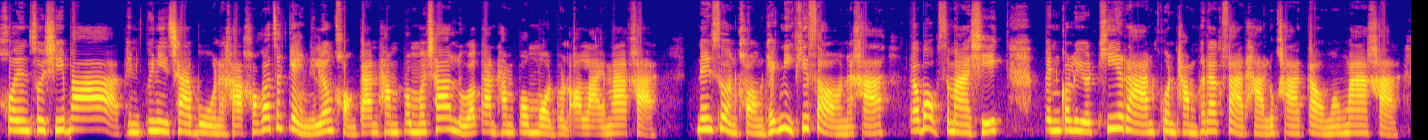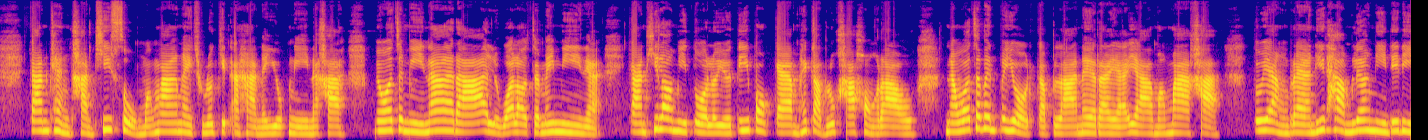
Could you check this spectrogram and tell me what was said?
โคเอนซูชิบาร์เพนกวินอีทชาบูนะคะเขาก็จะเก่งในเรื่องของการทำโปรโมชั่น หรือว่าการทำโปรโมทบนออนไลน์มากค่ะในส่วนของเทคนิคที่ 2 นะคะ ระบบสมาชิกเป็นกลยุทธ์ที่ร้านควรทำเพื่อรักษาฐานลูกค้าเก่ามากๆค่ะ การแข่งขันที่สูงมากๆในธุรกิจอาหารในยุคนี้นะคะ ไม่ว่าจะมีหน้าร้านหรือว่าเราจะไม่มีเนี่ย การที่เรามีตัว loyalty โปรแกรมให้กับลูกค้าของเรานับว่าจะเป็นประโยชน์กับร้านในระยะยาวมากๆค่ะ ตัวอย่างแบรนด์ที่ทำเรื่องนี้ได้ดี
